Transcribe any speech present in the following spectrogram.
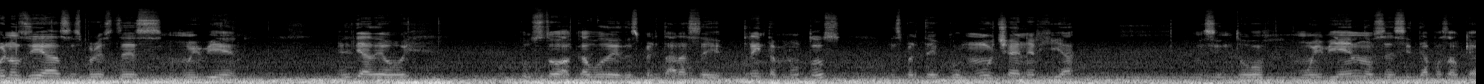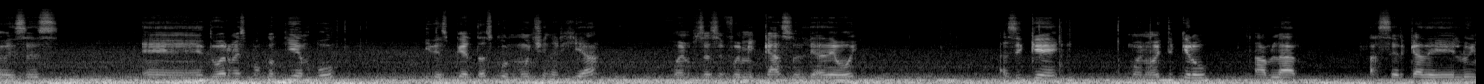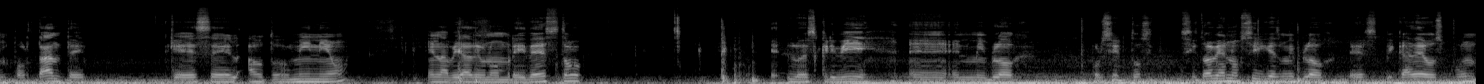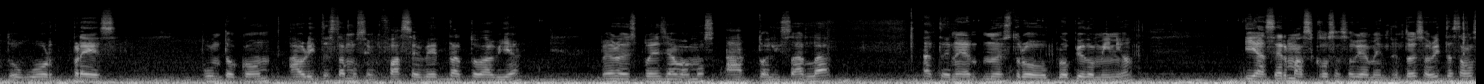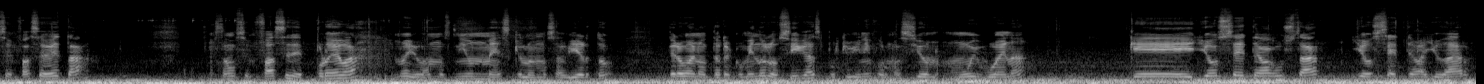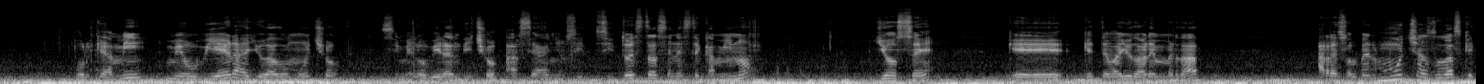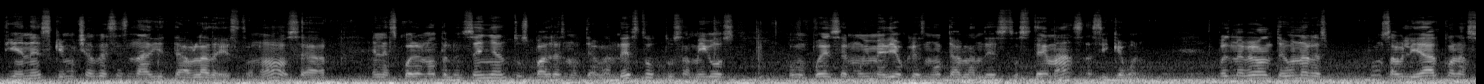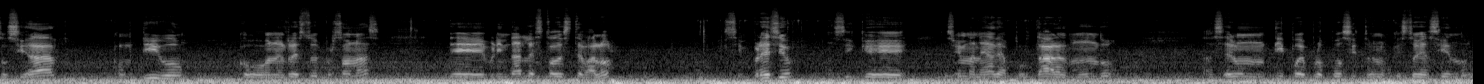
Buenos días, espero estés muy bien. El día de hoy, justo acabo de despertar hace 30 minutos. Desperté con mucha energía. Me siento muy bien. No sé si te ha pasado que a veces eh, duermes poco tiempo y despiertas con mucha energía. Bueno, pues ese fue mi caso el día de hoy. Así que, bueno, hoy te quiero hablar acerca de lo importante que es el autodominio en la vida de un hombre. Y de esto eh, lo escribí eh, en mi blog. Por cierto, si, si, todavía no sigues mi blog, es picadeos.wordpress.com. Ahorita estamos en fase beta todavía, pero después ya vamos a actualizarla, a tener nuestro propio dominio y hacer más cosas obviamente. Entonces ahorita estamos en fase beta, estamos en fase de prueba, no llevamos ni un mes que lo hemos abierto, pero bueno, te recomiendo lo sigas porque viene información muy buena. Que yo sé te va a gustar, yo sé te va a ayudar, porque a mí me hubiera ayudado mucho si me lo hubieran dicho hace años. Si, si tú estás en este camino, yo sé que, que te va a ayudar en verdad a resolver muchas dudas que tienes que muchas veces nadie te habla de esto, ¿no? O sea, en la escuela no te lo enseñan, tus padres no te hablan de esto, tus amigos, como pueden ser muy mediocres, no te hablan de estos temas, así que bueno, pues me veo ante una responsabilidad con la sociedad, contigo, con el resto de personas, de brindarles todo este valor sin precio, así que es mi manera de aportar al mundo hacer un tipo de propósito en lo que estoy haciendo.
